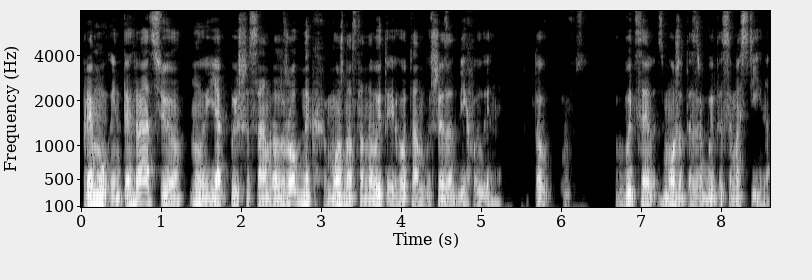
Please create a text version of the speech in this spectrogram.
пряму інтеграцію. Ну, як пише сам розробник, можна встановити його там лише за 2 хвилини то ви це зможете зробити самостійно.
